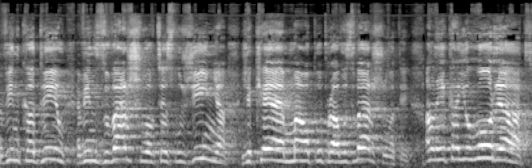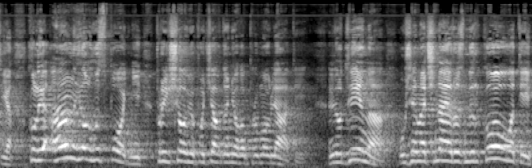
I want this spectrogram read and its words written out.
він кадив, він звершував це служіння, яке мав по праву звершувати. Але яка його реакція, коли ангел Господній прийшов і почав до нього промовляти? Людина вже починає розмірковувати,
